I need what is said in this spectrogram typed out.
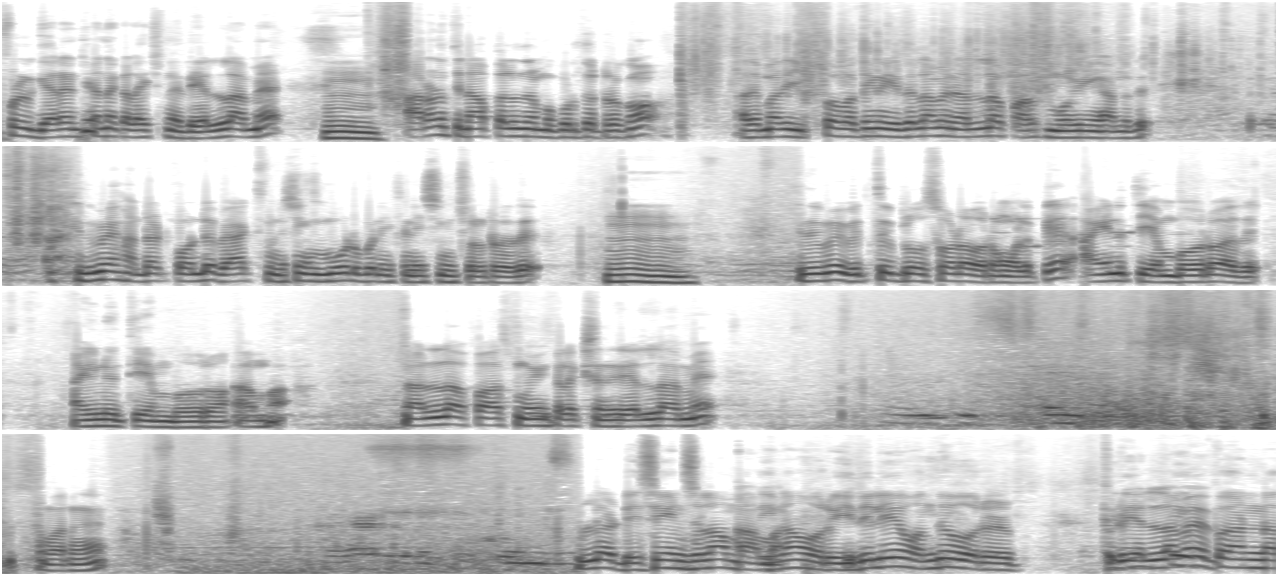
ஃபுல் கேரண்டியான கலெக்ஷன் இது எல்லாமே அறுநூத்தி நாற்பதுல நம்ம கொடுத்துட்டு இருக்கோம். அதே மாதிரி இப்போ பார்த்தீங்கன்னா இது எல்லாமே நல்லா ஃபாஸ்ட் மூவிங் ஆனது. இதுவுமே ஹண்ட்ரட் கொண்டு வேக்ஸ் ஃபினிஷிங் மூடு பண்ணி ஃபினிஷிங் சொல்றது. ம். இதுவுமே வித் ப்ளவுஸோட வரும் உங்களுக்கு. ஐநூற்றி எண்பது ரூபா அது. ஐநூத்தி எண்பது ரூபா. ஆமாம் நல்லா ஃபாஸ்ட் மூவிங் கலெக்ஷன் இது எல்லாமே. பாருங்க. ஃபுல்லா டிசைன்ஸ் எல்லாம் பாத்தீங்கன்னா ஒரு இதுலயே வந்து ஒரு இது எல்லாமே பண்ண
